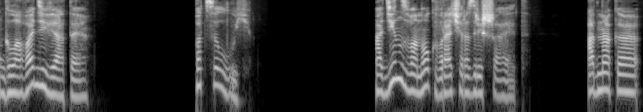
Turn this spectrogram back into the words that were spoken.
Глава девятая. Поцелуй. Один звонок врач разрешает. Однако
